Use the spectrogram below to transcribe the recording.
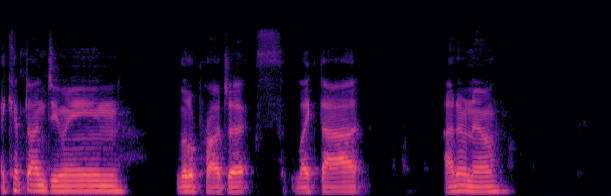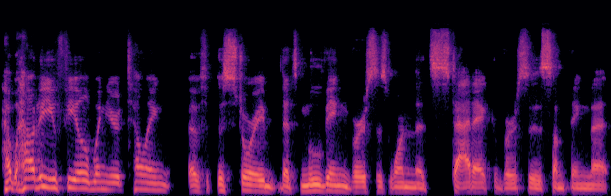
I kept on doing little projects like that. I don't know. How, how do you feel when you're telling a, a story that's moving versus one that's static versus something that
